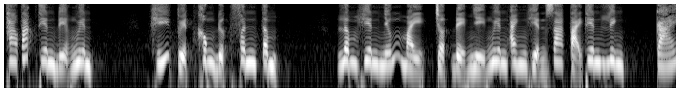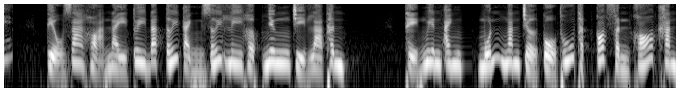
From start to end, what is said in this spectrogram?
Thao tác thiên địa nguyên. Khí tuyệt không được phân tâm. Lâm Hiên những mày chợt để nhị nguyên anh hiện ra tại thiên linh. Cái, tiểu gia hỏa này tuy đã tới cảnh giới ly hợp nhưng chỉ là thân. Thể nguyên anh muốn ngăn trở cổ thú thật có phần khó khăn.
